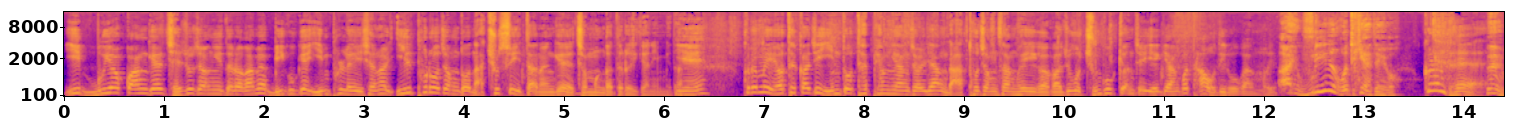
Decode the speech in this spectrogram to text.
이 무역 관계 재조정이 들어가면 미국의 인플레이션을 1% 정도 낮출 수 있다는 게 전문가들 의견입니다. 예. 그러면 여태까지 인도 태평양 전략 나토 정상회의 가 가지고 중국 견제 얘기한 거 다 어디로 간 거예요? 아니 우리는 어떻게 해야 돼요? 그런데 네.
